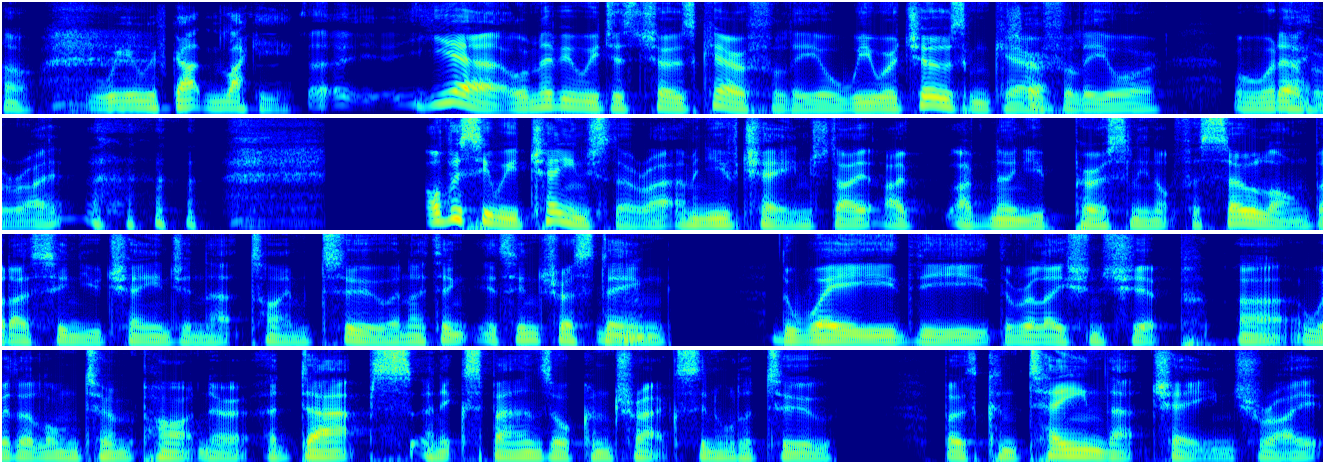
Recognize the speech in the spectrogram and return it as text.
no. We, we've gotten lucky. Uh, yeah. Or maybe we just chose carefully, or we were chosen carefully, sure. or, or whatever, right? right? Obviously, we changed, though, right? I mean, you've changed. I, I've, I've known you personally not for so long, but I've seen you change in that time too. And I think it's interesting. Mm-hmm the way the the relationship uh, with a long term partner adapts and expands or contracts in order to both contain that change, right,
